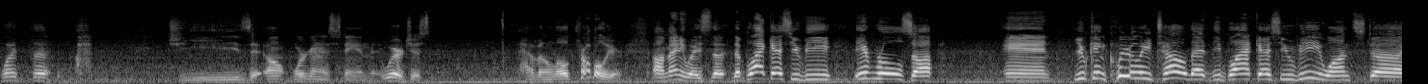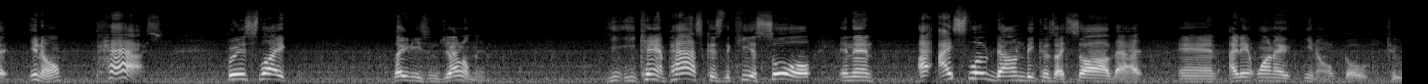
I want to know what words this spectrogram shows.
what the? Jeez. Oh, we're gonna stay in there We're just having a little trouble here. Um, anyways, the the black SUV it rolls up and you can clearly tell that the black SUV wants to, you know, pass. But it's like, ladies and gentlemen, he, he can't pass because the Kia Soul, and then I, I slowed down because I saw that, and I didn't want to, you know, go too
